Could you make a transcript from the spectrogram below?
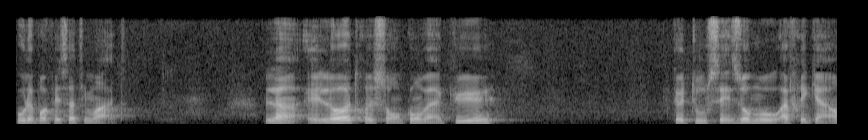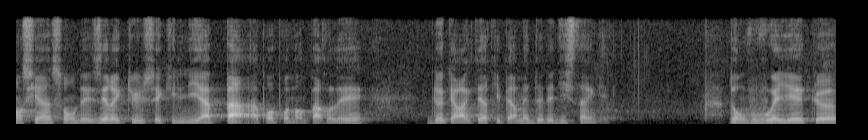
ou le professeur Timoat. L'un et l'autre sont convaincus que tous ces homos africains anciens sont des erectus et qu'il n'y a pas à proprement parler de caractères qui permettent de les distinguer. Donc vous voyez que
